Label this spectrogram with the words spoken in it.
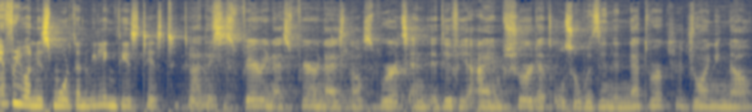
everyone is more than willing these days to do Ah, it this is very nice, very nice last words. And uh, Divya, I am sure that also within the network you're joining now,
